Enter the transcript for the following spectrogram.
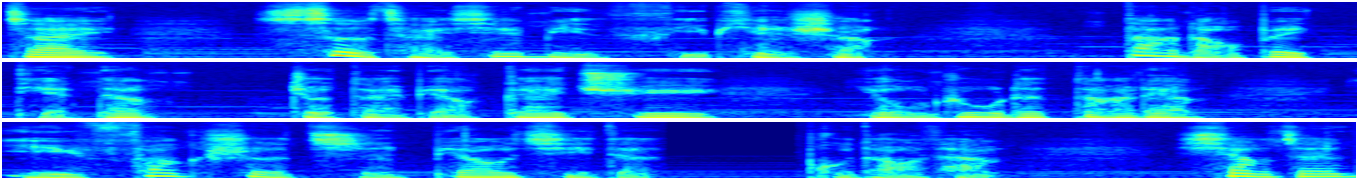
在色彩鲜明的底片上。大脑被点亮，就代表该区域涌入了大量以放射值标记的葡萄糖，象征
